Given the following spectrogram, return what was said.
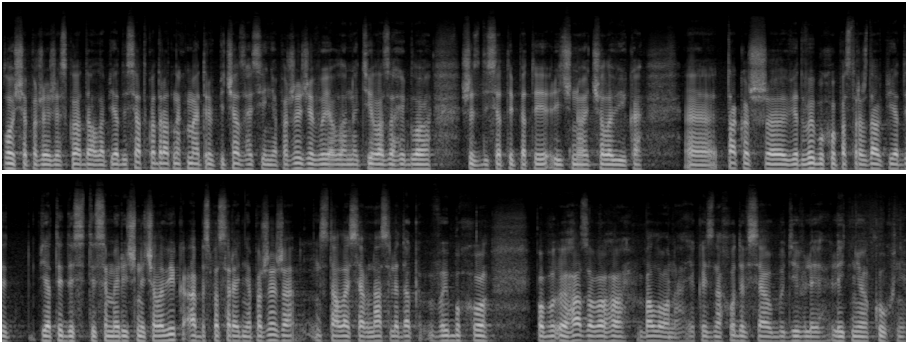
Площа пожежі складала 50 квадратних метрів. Під час гасіння пожежі виявлено тіло загиблого 65-річного чоловіка. Е, Також е, від вибуху постраждав 57-річний чоловік, а безпосередня пожежа сталася внаслідок вибуху газового балона, який знаходився у будівлі літньої кухні.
